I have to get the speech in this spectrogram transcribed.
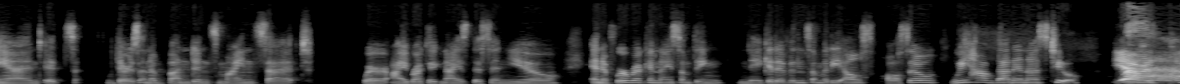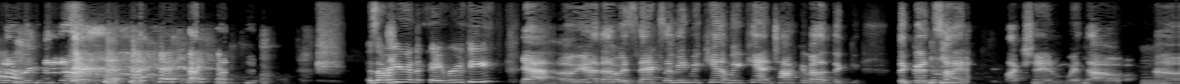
And it's there's an abundance mindset where I recognize this in you. And if we're recognize something negative in somebody else also, we have that in us too. Yeah. Is that what you're gonna say, Ruthie? Yeah. Oh yeah, that was next. I mean, we can't we can't talk about the the good side of reflection without mm-hmm. um,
